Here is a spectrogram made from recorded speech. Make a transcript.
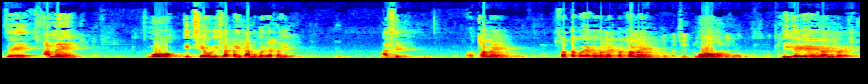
ଯେ ଆମେ ମୁଁ କିଛି ଓଡ଼ିଶା ପାଇଁ କାମ କରିବା ପାଇଁ ଆସିଲି। ପ୍ରଥମେ ସତ କହିବାକୁ ଗଲେ ପ୍ରଥମେ ମୁଁ ବିଜେଡିରେ ଜଏନ୍ କରିଥିଲି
